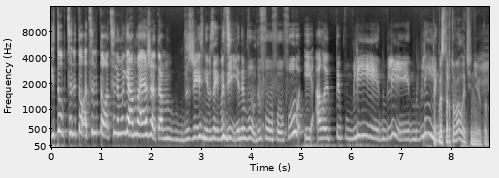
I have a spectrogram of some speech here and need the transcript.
Ютуб, це не то, це не то, це не моя межа там в житті взаємодії, не буду. Фу, фу, фу. І, але, типу, блін, блін, блін. Так ви стартували чи ні, Ютуб?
